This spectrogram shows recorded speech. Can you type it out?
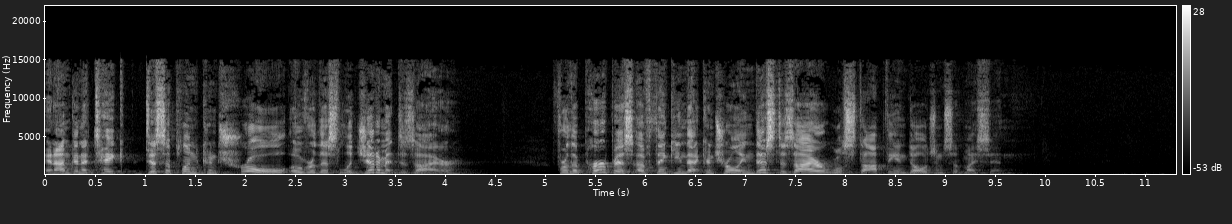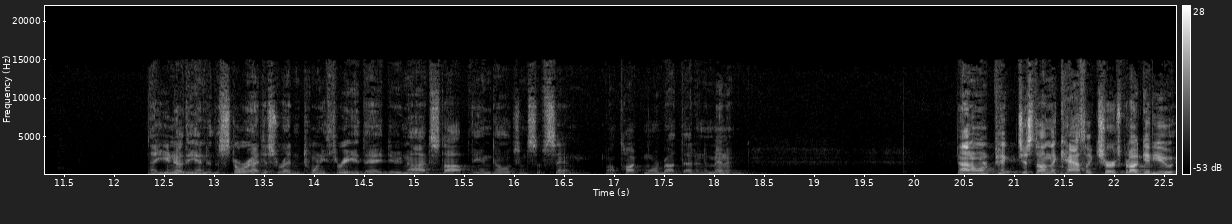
and I'm going to take disciplined control over this legitimate desire for the purpose of thinking that controlling this desire will stop the indulgence of my sin. Now, you know the end of the story I just read in 23. They do not stop the indulgence of sin. I'll talk more about that in a minute. Now, I don't want to pick just on the Catholic Church, but I'll give you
